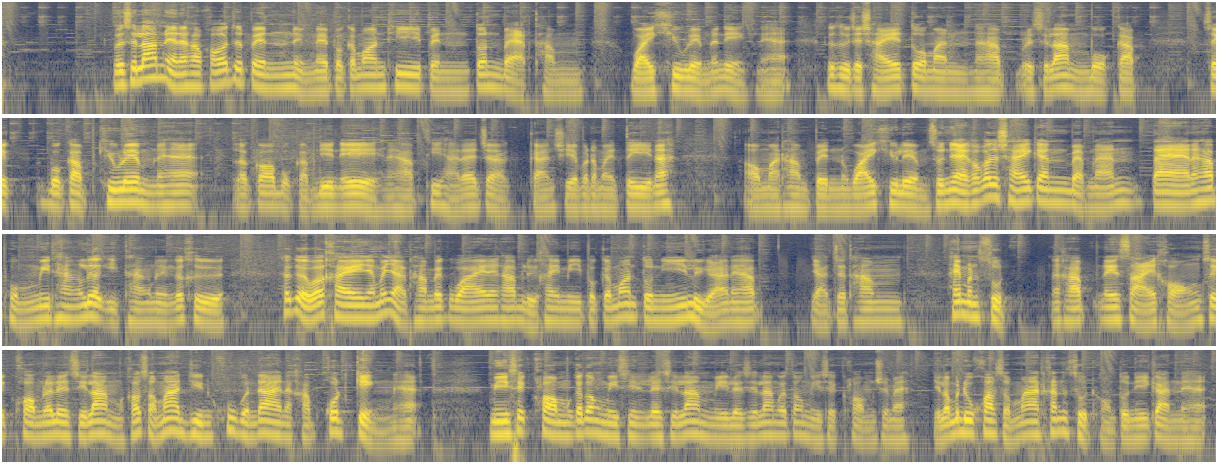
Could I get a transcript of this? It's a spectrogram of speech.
เวอร์ซิลัมเนี่ยนะครับเขาก็จะเป็นหนึ่งในโปเกมอนที่เป็นต้นแบบทำไวคิวเลมนั่นเองนะฮะก็คือจะใช้ตัวมันนะครับเวอร์ซิลัมบวกกับ เซกบวกกับคิวเลมนะฮะ แล้วก็บวกกับ DNA นะครับ ที่หาได้จากการเชียร์บัตไมตีนะ เอามาทำเป็นไวท์คิวเลมส่วนใหญ่เขาก็จะใช้กันแบบนั้น แต่นะครับผมมีทางเลือกอีกทางหนึ่งก็คือ ถ้าเกิดว่าใครยังไม่อยากทำแบ็กไวท์นะครับ หรือใครมีโปเกมอนตัวนี้เหลือนะครับ อยากจะทำให้มันสุดนะครับ ในสายของเซกคอมและเรซิลัมเขาสามารถยืนคู่กันได้นะครับ โคตรเก่งนะฮะมีเซ็กคอมก็ต้องมีเรซิลัมมีเรซิลัมก็ต้องมีเซ็กคอมใช่ไหมเดี๋ยวเรามาดูความสามารถขั้นสุดของตัวนี้กันนะฮะ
